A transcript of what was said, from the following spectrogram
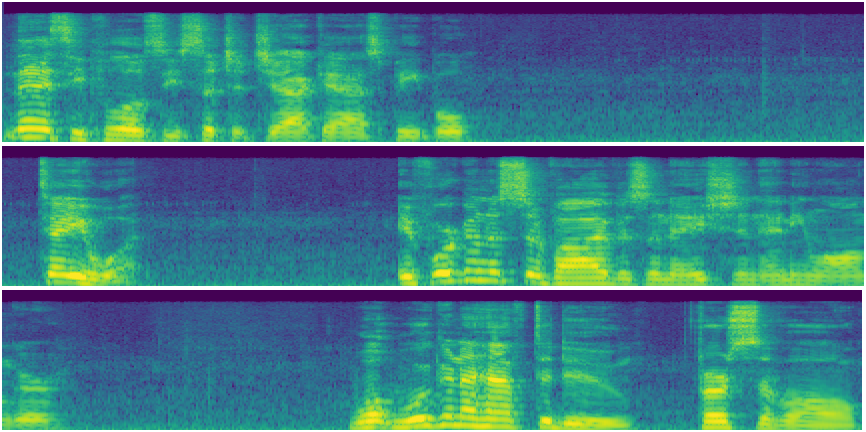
Nancy Pelosi's such a jackass, people. Tell you what. If we're going to survive as a nation any longer, what we're going to have to do, first of all,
